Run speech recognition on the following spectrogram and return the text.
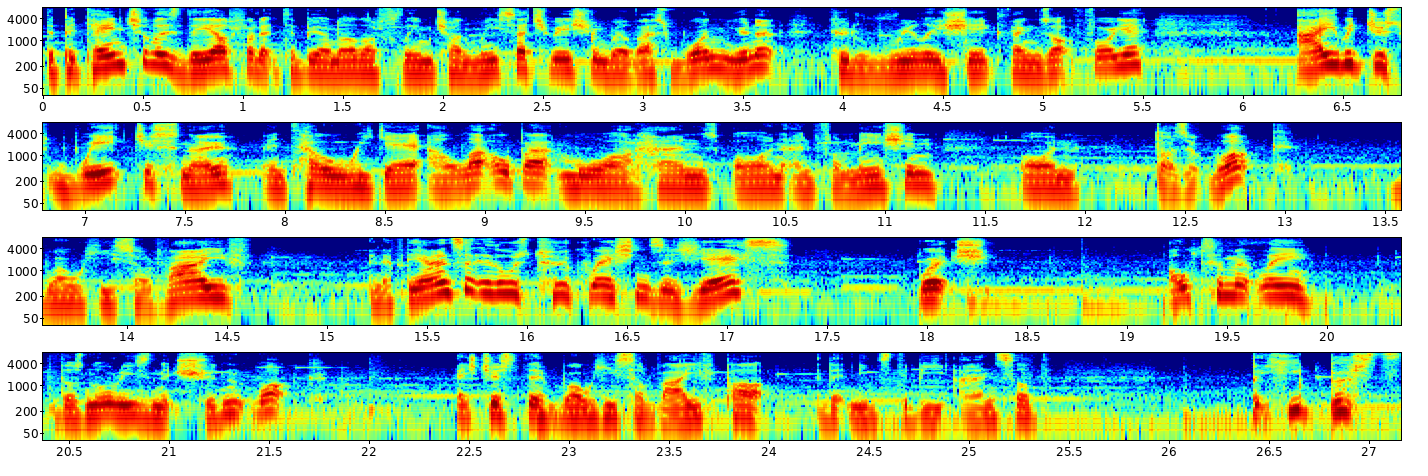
the potential is there for it to be another Flame Chun Li situation where this one unit could really shake things up for you. I would just wait just now until we get a little bit more hands-on information on does it work? Will he survive? And if the answer to those two questions is yes, which ultimately there's no reason it shouldn't work, it's just the will he survive part that needs to be answered. But he boosts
